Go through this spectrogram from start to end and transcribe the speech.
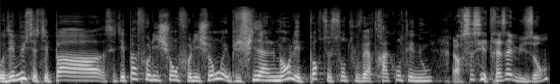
Au début, c'était pas, c'était pas folichon, folichon, et puis finalement, les portes se sont ouvertes. Racontez-nous. Alors ça, c'est très amusant.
